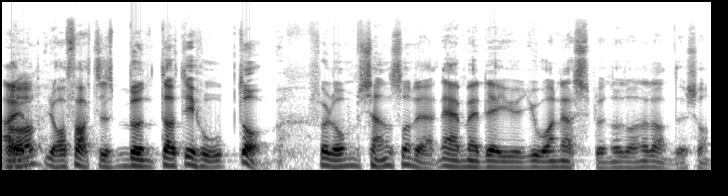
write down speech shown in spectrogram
Ja. Jag, jag har faktiskt buntat ihop dem. För de känns som det. Nej men det är ju Johan Esplund och Daniel Andersson.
